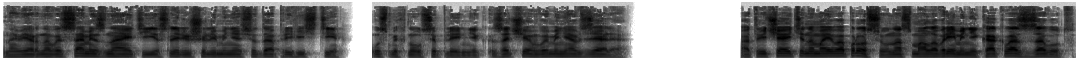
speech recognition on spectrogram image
Наверное, вы сами знаете, если решили меня сюда привести, усмехнулся пленник. Зачем вы меня взяли? Отвечайте на мои вопросы, у нас мало времени. Как вас зовут?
